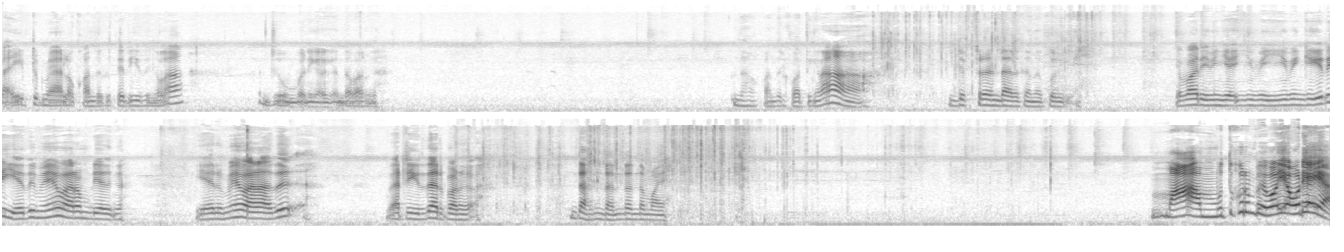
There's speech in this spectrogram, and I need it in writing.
லைட்டு மேலே உட்காந்துக்கு தெரியுதுங்களா? ஜூம் பண்ணி கிடைக்கும் இந்த பாருங்க. இந்த உட்காந்துருக்கு பார்த்தீங்கன்னா டிஃப்ரெண்ட்டாக இருக்குது அந்த குருவி. எவ்வாறு இவங்க இவங்க இவங்க கிட்ட எதுவுமே வர முடியாதுங்க. எதுவுமே வராது. விரட்டிக்கிட்டு தான் இருப்பானுங்க. இந்த இந்த இந்த இந்த மாயன் மா முத்துக்குறும்பு ஓயா ஓடியாயா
